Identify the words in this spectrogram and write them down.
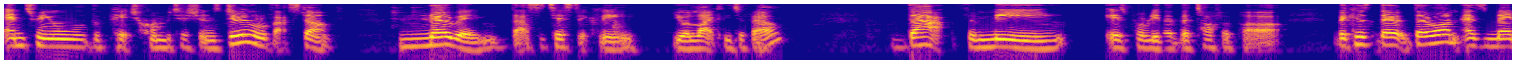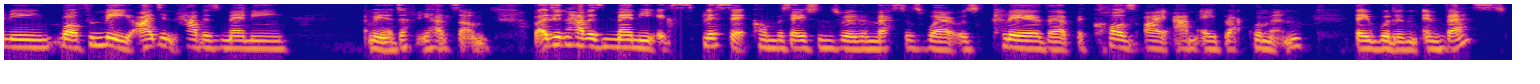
entering all the pitch competitions, doing all of that stuff, knowing that statistically you're likely to fail. That for me is probably the, the tougher part because there there aren't as many. Well, for me, I didn't have as many I mean, I definitely had some, but I didn't have as many explicit conversations with investors where it was clear that because I am a black woman, they wouldn't invest.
